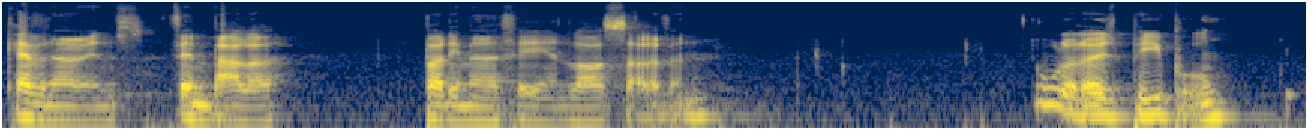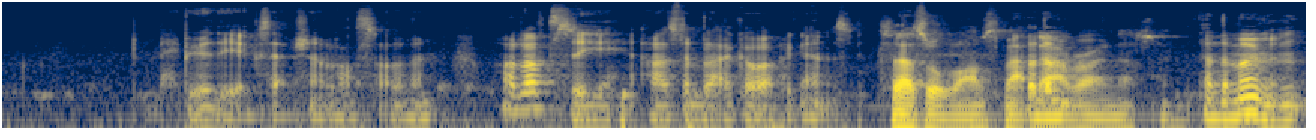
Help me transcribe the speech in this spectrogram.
Kevin Owens, Finn Balor, Buddy Murphy, and Lars Sullivan. All of those people, maybe with the exception of Lars Sullivan, I'd love to see Aleister Black go up against. So that's all on SmackDown right now. At the moment,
